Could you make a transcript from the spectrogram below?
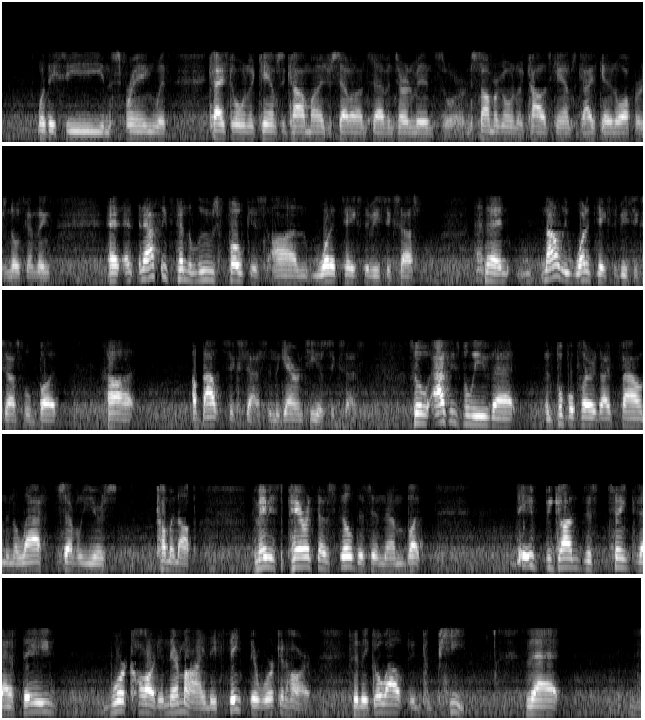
what they see in the spring with guys going to camps and combines or seven on seven tournaments, or in the summer going to college camps, guys getting offers and those kind of things. And, and, and athletes tend to lose focus on what it takes to be successful. And then not only what it takes to be successful, but uh, about success and the guarantee of success. So athletes believe that, and football players I've found in the last several years coming up, and maybe it's the parents that have instilled this in them, but they've begun to think that if they work hard in their mind, they think they're working hard, and they go out and compete, that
